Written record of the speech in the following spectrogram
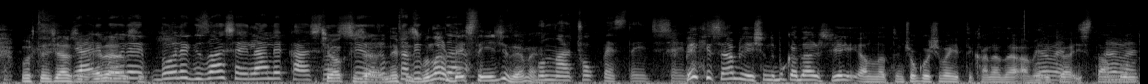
Muhteşemsin. Yani helal böyle olsun. böyle güzel şeylerle Çok karşılaşıyorum. güzel. Nefis. Tabii bu Bunlar da- besleyici değil mi? Bunlar çok besleyici şeyler. Peki Sabriye şimdi bu kadar şey anlattın. Çok hoşuma gitti. Kanada, Amerika, Evet, İstanbul, evet.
